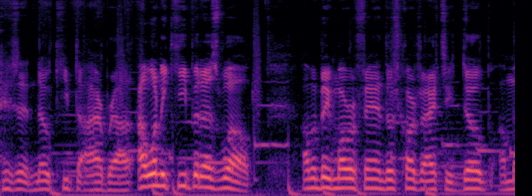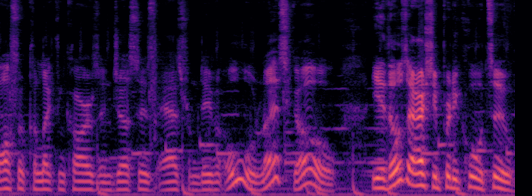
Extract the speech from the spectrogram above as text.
He said, no, keep the eyebrow. I want to keep it as well. I'm a big Marvel fan. Those cards are actually dope. I'm also collecting cards Injustice ads from David. Oh, let's go. Yeah, those are actually pretty cool too.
